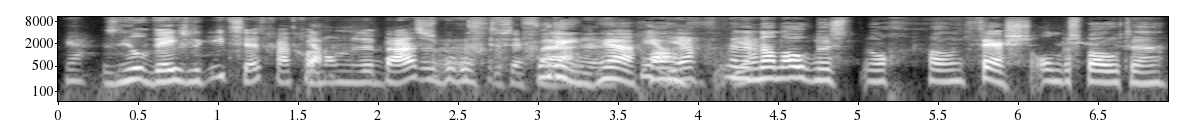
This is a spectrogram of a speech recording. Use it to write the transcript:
Ja, dat is een heel wezenlijk iets. Hè? Het gaat gewoon Ja. om de basisbehoeften, zeg maar. Voeding, ja. Gewoon, ja, En dan ook dus nog gewoon vers, onbespoten.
